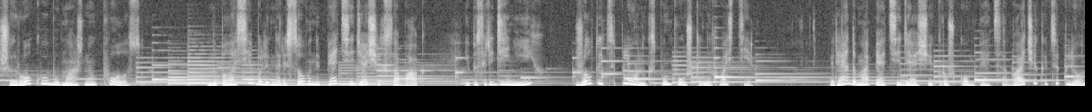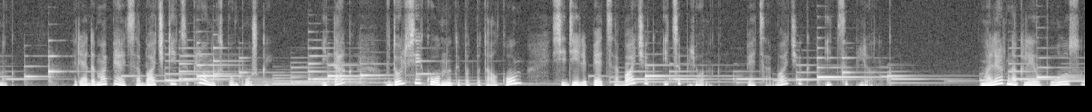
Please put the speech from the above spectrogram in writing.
широкую бумажную полосу. На полосе были нарисованы пять сидящих собак, и посредине их желтый цыпленок с пумпушкой на хвосте. Рядом опять сидящие кружком пять собачек и цыпленок. Рядом опять собачки и цыпленок с пумпушкой. И так вдоль всей комнаты под потолком сидели пять собачек и цыпленок. Пять собачек и цыпленок. Маляр наклеил полосу,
